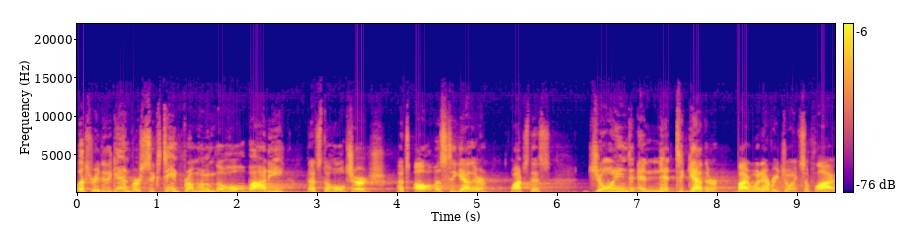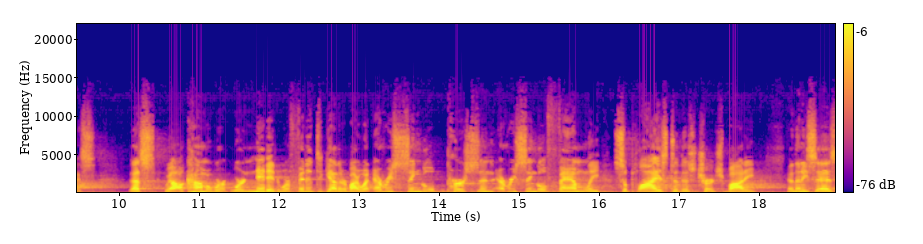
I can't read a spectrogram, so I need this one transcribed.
Let's read it again. Verse 16 From whom the whole body, that's the whole church, that's all of us together, watch this, joined and knit together by what every joint supplies. That's, we all come, we're, we're knitted, we're fitted together by what every single person, every single family supplies to this church body. And then he says,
